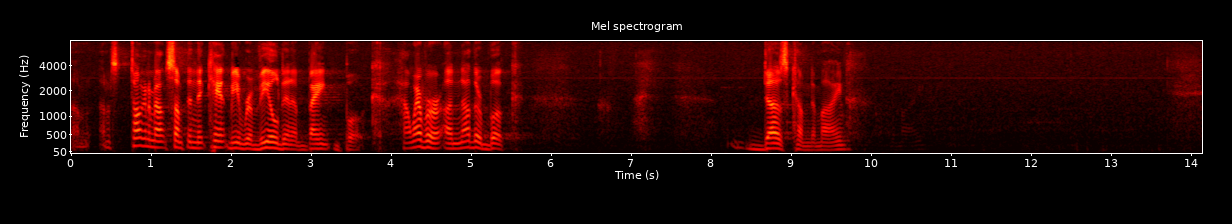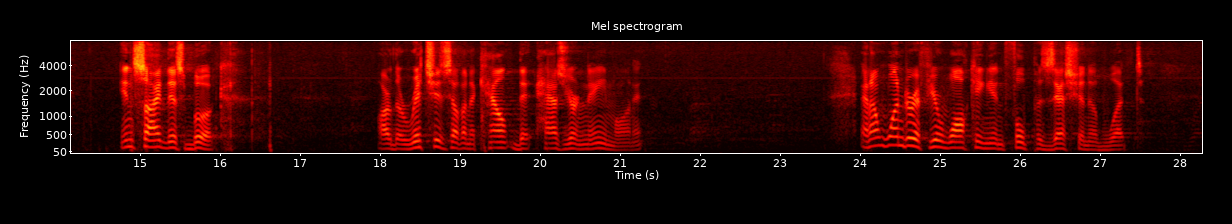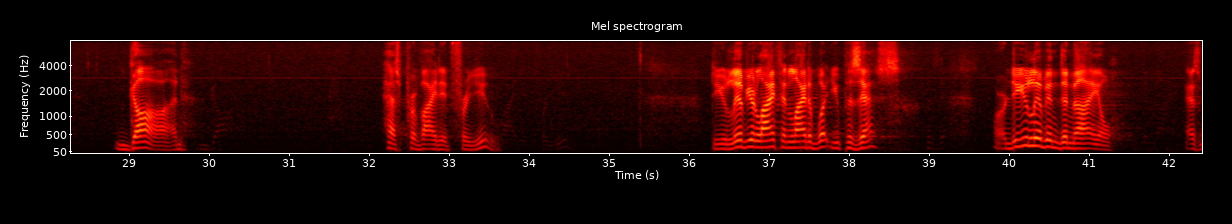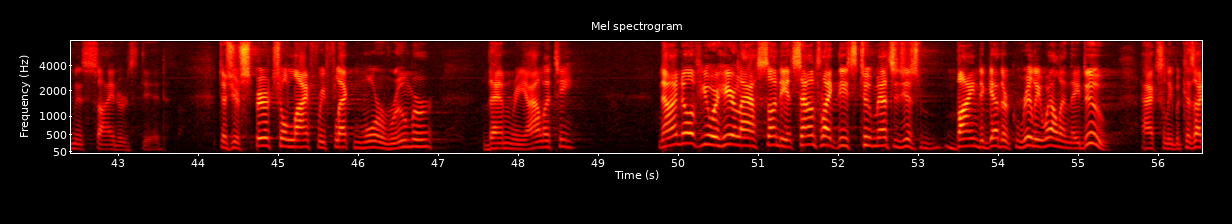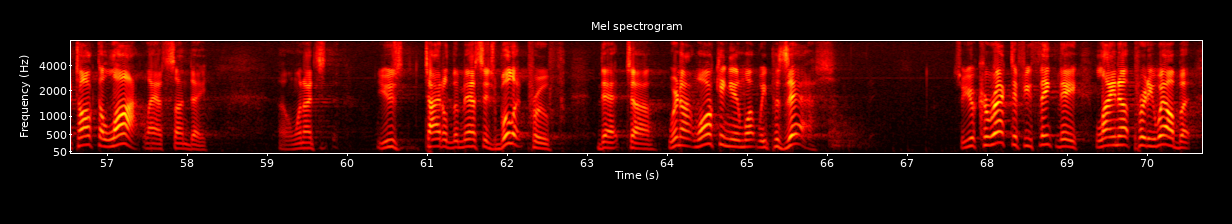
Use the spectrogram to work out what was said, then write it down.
I'm, I'm talking about something that can't be revealed in a bank book. However, another book does come to mind. Inside this book are the riches of an account that has your name on it. And I wonder if you're walking in full possession of what God has provided for you. Do you live your life in light of what you possess? Or do you live in denial, as Miss Siders did? Does your spiritual life reflect more rumor than reality? Now, I know if you were here last Sunday, it sounds like these two messages bind together really well, and they do, actually, because I talked a lot last Sunday uh, when I used, titled the message Bulletproof, that uh, we're not walking in what we possess. So you're correct if you think they line up pretty well, but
